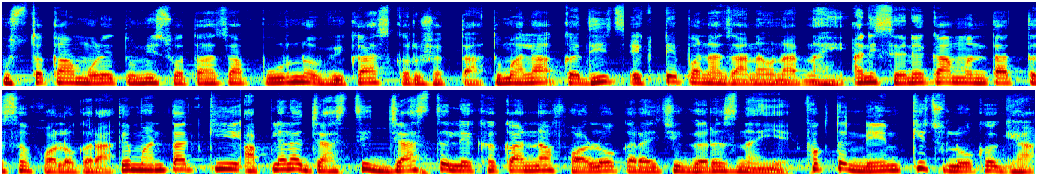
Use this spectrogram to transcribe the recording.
पुस्तकामुळे तुम्ही स्वतःचा पूर्ण विकास करू शकता. तुम्हाला कधीच एकटेपणा जाणवणार नाही. आणि सेनेका म्हणतात तसं फॉलो करा. ते म्हणतात की आपल्याला जास्तीत जास्त लेखकांना फॉलो करायची गरज नाहीये. फक्त नेमकीच तीच लोक घ्या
